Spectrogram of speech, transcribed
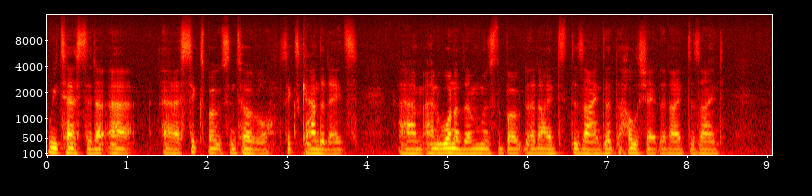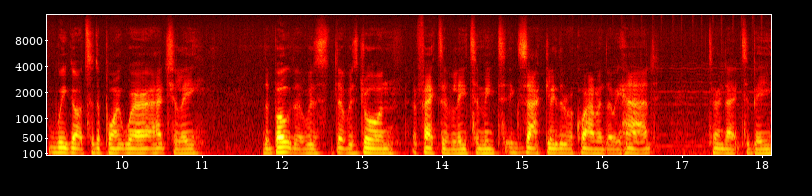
We tested uh, uh, six boats in total, six candidates, um, and one of them was the boat that I'd designed, the, the hull shape that I'd designed. We got to the point where actually the boat that was that was drawn effectively to meet exactly the requirement that we had turned out to be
